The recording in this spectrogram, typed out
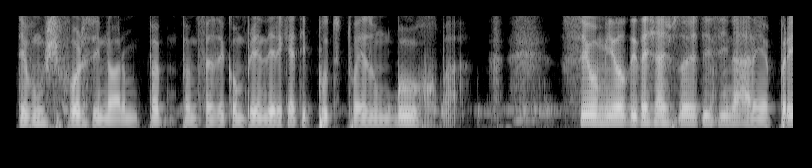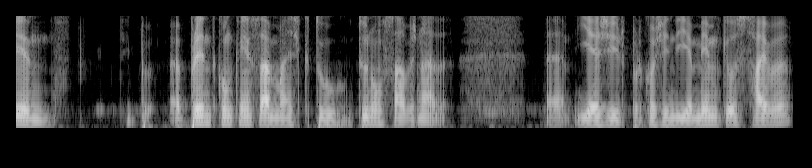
teve um esforço enorme para pa me fazer compreender que é tipo, puto, tu és um burro, pá ser humilde e deixar as pessoas te ensinarem. Aprende. Tipo, aprende com quem sabe mais que tu. Tu não sabes nada. Uh, e é porque hoje em dia, mesmo que eu saiba,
